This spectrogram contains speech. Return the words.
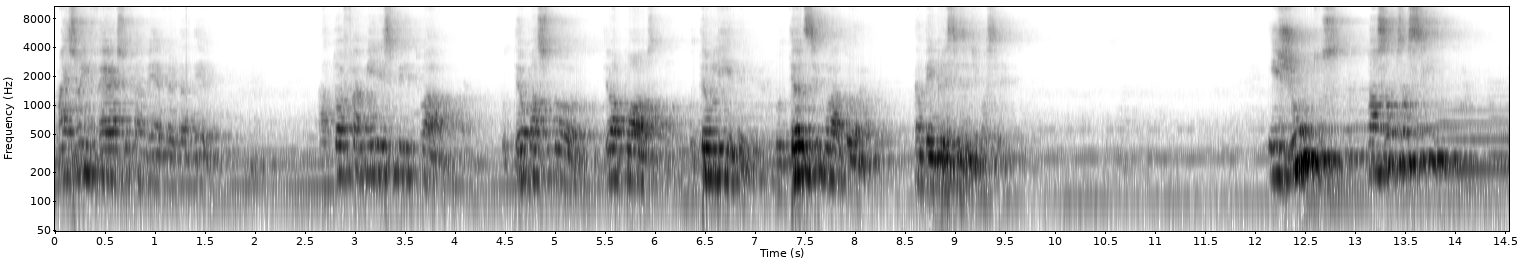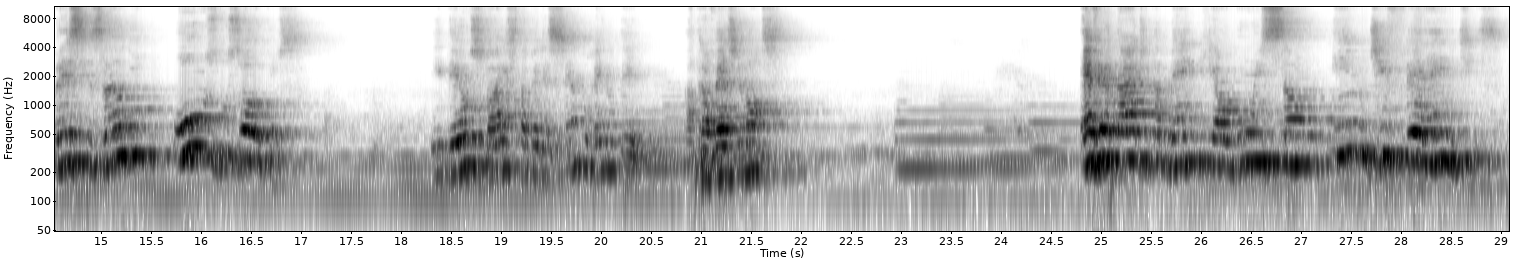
Mas o inverso também é verdadeiro. A tua família espiritual, o teu pastor, o teu apóstolo, o teu líder, o teu discipulador, também precisa de você. E juntos nós somos assim, precisando uns dos outros. E Deus vai estabelecendo o reino dele através de nós. É verdade também que alguns são indiferentes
